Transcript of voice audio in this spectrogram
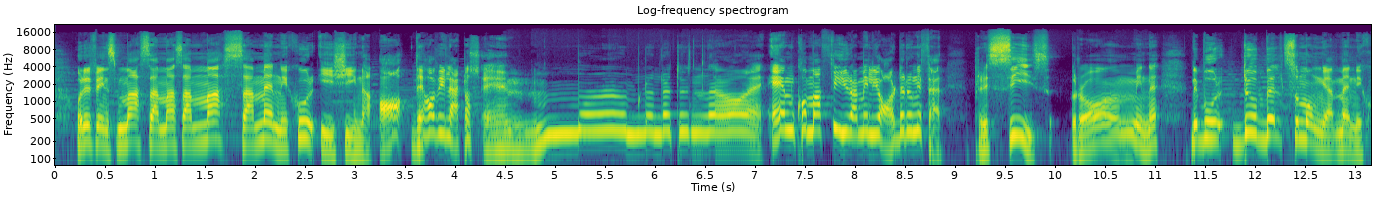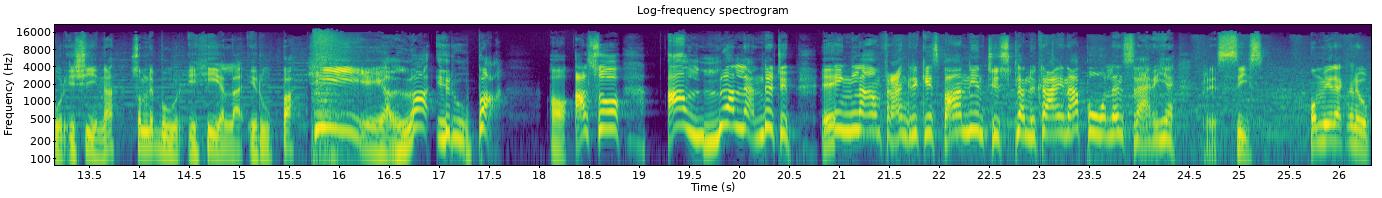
och det finns massa, massa, massa människor i Kina. Ja, det har vi lärt oss. Ehm, 100 000, ja, 1,4 miljarder ungefär. Precis! Bra minne. Det bor dubbelt så många människor i Kina som det bor i hela Europa. Hela Europa! Ja, Alltså alla länder typ. England, Frankrike, Spanien, Tyskland, Ukraina, Polen, Sverige. precis. Om vi räknar ihop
